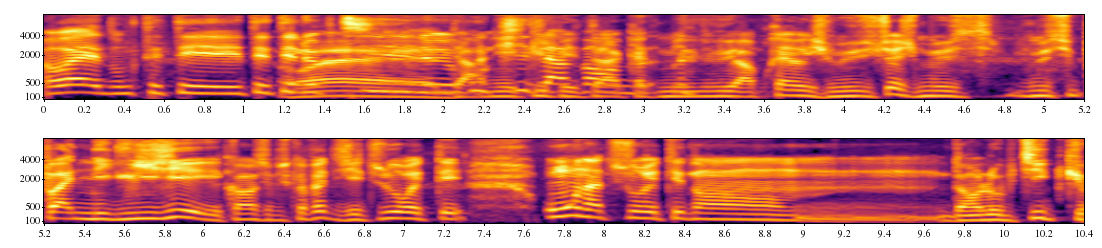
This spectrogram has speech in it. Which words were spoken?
Ouais, donc t'étais, étais le petit. Le dernier clip de la était à 4 000 vues. Après, je me, je me, je me suis pas négligé. Quand, parce qu'en fait, j'ai toujours été. On a toujours été dans, dans l'optique que,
